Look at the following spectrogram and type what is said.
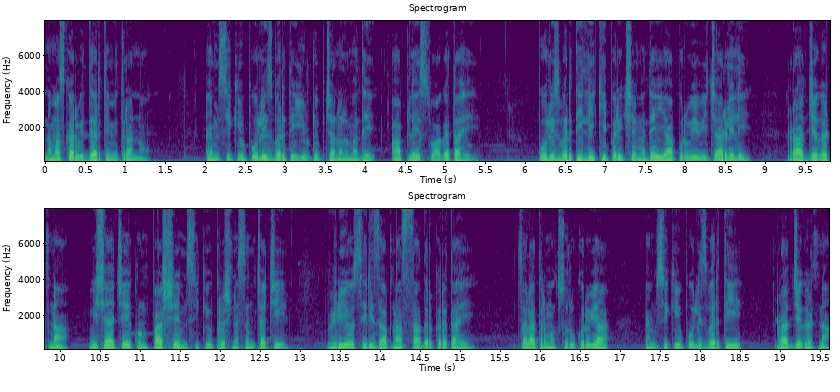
नमस्कार विद्यार्थी मित्रांनो. एम सी क्यू पोलीस भरती यूट्यूब चॅनलमध्ये आपले स्वागत आहे. पोलीस भरती लेखी परीक्षेमध्ये यापूर्वी विचारलेले राज्यघटना विषयाचे एकूण पाचशे एम सी क्यू प्रश्नसंचाची व्हिडिओ सिरीज आपणास सादर करत आहे. चला तर मग सुरू करूया एम सी क्यू पोलीस भरती राज्यघटना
